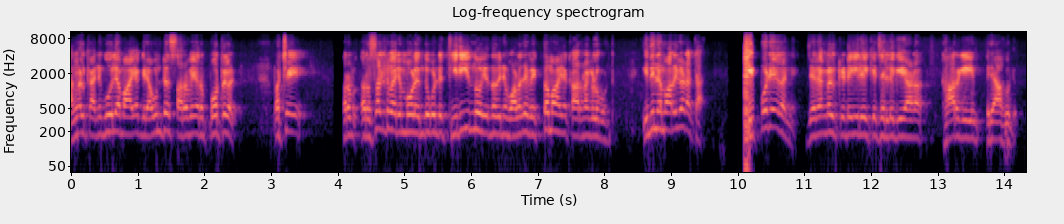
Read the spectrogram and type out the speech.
തങ്ങൾക്ക് അനുകൂലമായ ഗ്രൗണ്ട് സർവേ റിപ്പോർട്ടുകൾ. പക്ഷേ റിസൾട്ട് വരുമ്പോൾ എന്തുകൊണ്ട് തിരിയുന്നു എന്നതിന് വളരെ വ്യക്തമായ കാരണങ്ങളുമുണ്ട്. ഇതിനെ മറികടക്കാൻ ഇപ്പോഴേ തന്നെ ജനങ്ങൾക്കിടയിലേക്ക് ചെല്ലുകയാണ് ഖാർഗെയും രാഹുലും.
